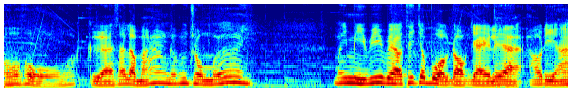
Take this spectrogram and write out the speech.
โอ้โห เกลือซะละมั้งท่านผู้ชมเอ้ย ไม่มีวี่แววที่จะบวกดอกใหญ่เลยอะเอาดิอะ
